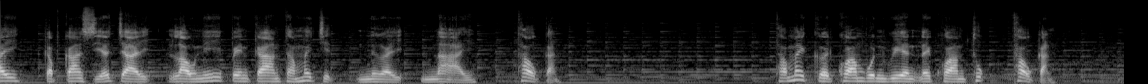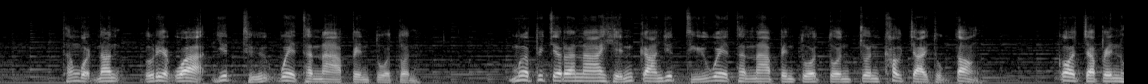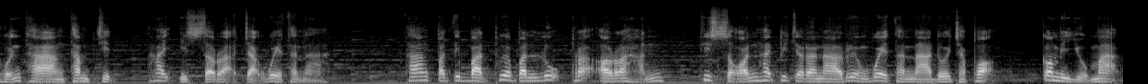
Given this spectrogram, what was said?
กับการเสียใจเหล่านี้เป็นการทำให้จิตเหนื่อยหน่ายเท่ากันทำให้เกิดความวนเวียนในความทุกข์เท่ากัน ทั้งหมดนั้นเรียกว่ายึดถือเวทนาเป็นตัวตน เมื่อพิจารณาเห็นการยึดถือเวทนาเป็นตัวตนจนเข้าใจถูกต้อง ก็จะเป็นหนทางทำจิตให้อิสระจากเวทนา ทางปฏิบัติเพื่อบรรลุพระอรหันต์ที่สอนให้พิจารณาเรื่องเวทนาโดยเฉพาะก็มีอยู่มาก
